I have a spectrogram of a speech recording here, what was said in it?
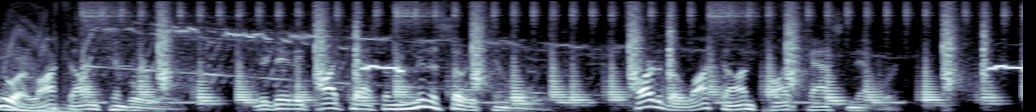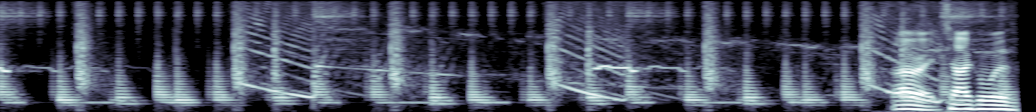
You are Locked On Timberwolves, your daily podcast on the Minnesota Timberwolves, part of the Locked On Podcast Network. All right, talking with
